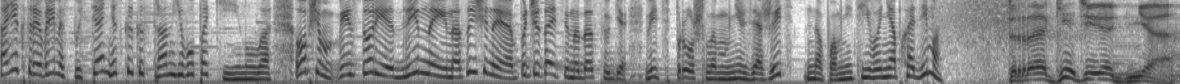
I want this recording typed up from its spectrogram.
а некоторое время спустя несколько стран его покинуло. В общем, история длинная и насыщенная, почитайте на досуге. Ведь прошлым нельзя жить, но помнить его необходимо. Трагедия дня.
